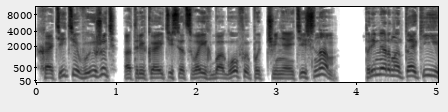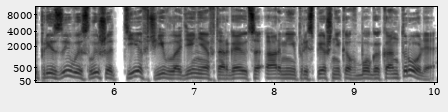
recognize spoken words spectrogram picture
Хотите выжить, отрекайтесь от своих богов и подчиняйтесь нам. Примерно такие призывы слышат те, в чьи владения вторгаются армии приспешников бога контроля.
